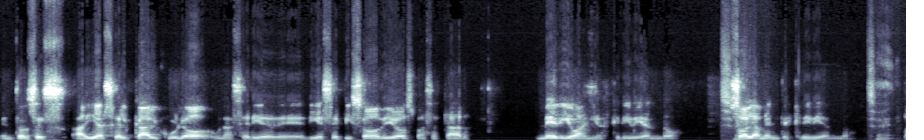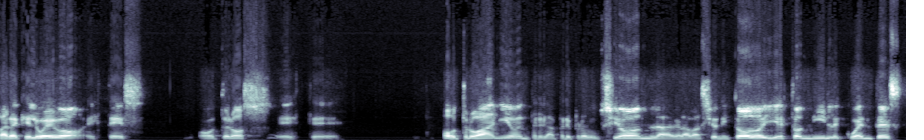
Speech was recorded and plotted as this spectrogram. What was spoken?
Entonces ahí hace el cálculo, una serie de 10 episodios, vas a estar medio año escribiendo, Sí, solamente escribiendo, sí. para que luego estés otros, este, otro año entre la preproducción, la grabación y todo, y esto ni le cuentes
